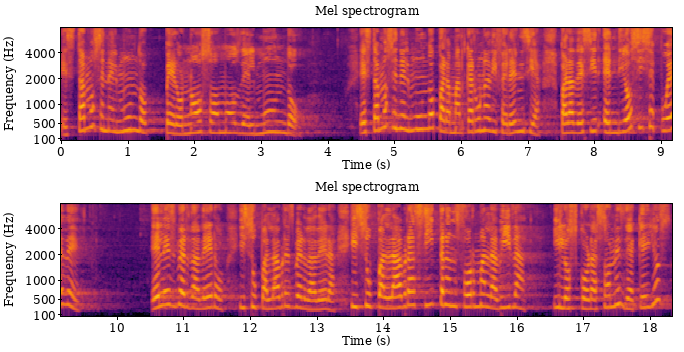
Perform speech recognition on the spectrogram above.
estamos en el mundo, pero no somos del mundo. Estamos en el mundo para marcar una diferencia, para decir, en Dios sí se puede, Él es verdadero y su palabra es verdadera. Y su palabra sí transforma la vida y los corazones de aquellos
